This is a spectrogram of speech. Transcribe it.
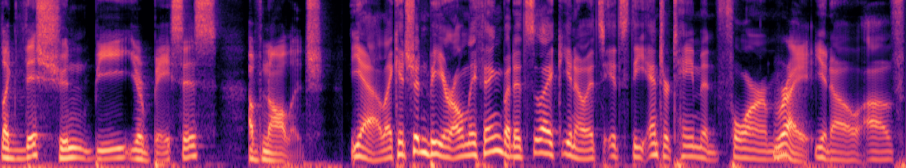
Like this shouldn't be your basis of knowledge. Yeah, like it shouldn't be your only thing, but it's like you know, it's it's the entertainment form, Right. You know, of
